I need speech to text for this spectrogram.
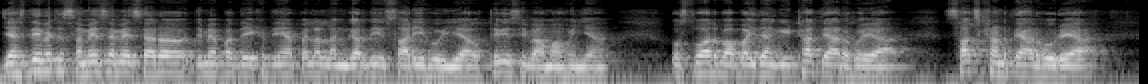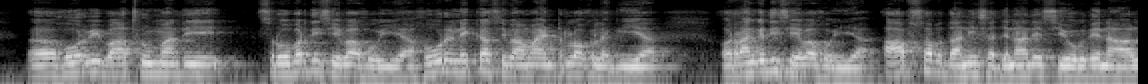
ਜਿਸ ਦੇ ਵਿੱਚ ਸਮੇਂ-ਸਮੇਂ ਸਰ ਜਿਵੇਂ ਆਪਾਂ ਦੇਖਦੇ ਹਾਂ, ਪਹਿਲਾਂ ਲੰਗਰ ਦੀ ਉਸਾਰੀ ਹੋਈ ਆ, ਉੱਥੇ ਵੀ ਸੇਵਾਵਾਂ ਹੋਈਆਂ। ਉਸ ਤੋਂ ਬਾਅਦ ਬਾਬਾ ਜੀ ਦਾ ਅੰਗੀਠਾ ਤਿਆਰ ਹੋਇਆ, ਸੱਚਖੰਡ ਤਿਆਰ ਹੋ ਰਿਹਾ। ਹੋਰ ਵੀ ਬਾਥਰੂਮਾਂ ਦੀ, ਸਰੋਵਰ ਦੀ ਸੇਵਾ ਹੋਈ ਆ, ਹੋਰ ਅਨੇਕਾਂ ਸੇਵਾਵਾਂ ਇੰਟਰਲੌਕ ਲੱਗੀ ਆ। ਔਰ ਰੰਗ ਦੀ ਸੇਵਾ ਹੋਈ ਆ। ਆਪ ਸਭ ਦਾਨੀ ਸੱਜਣਾ ਦੇ ਸਹਿਯੋਗ ਦੇ ਨਾਲ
